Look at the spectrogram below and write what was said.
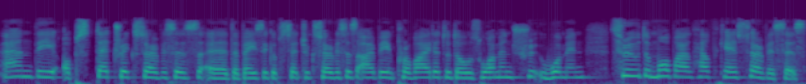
and the obstetric services, uh, the basic obstetric services are being provided to those women, women through the mobile healthcare services.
